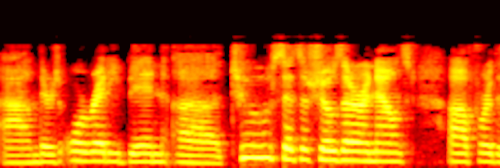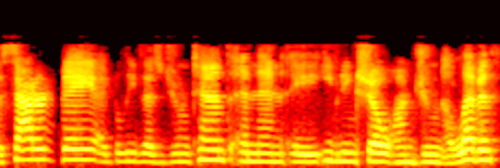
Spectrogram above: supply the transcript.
Um, there's already been uh, two sets of shows that are announced uh, for the Saturday. I believe that's June 10th, and then a evening show on June 11th.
